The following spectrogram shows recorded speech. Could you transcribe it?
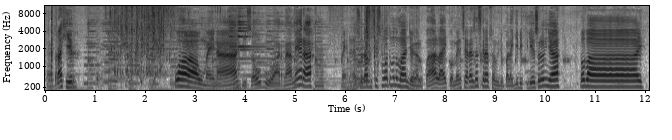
Yang terakhir. Wow, mainan pisau berwarna merah. Mainannya sudah bersih semua teman-teman. Jangan lupa like, comment, share, dan subscribe. Sampai jumpa lagi di video selanjutnya. Bye-bye.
